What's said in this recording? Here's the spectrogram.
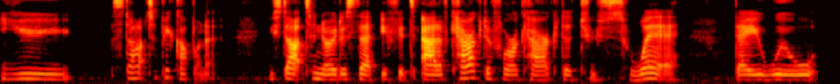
you start to pick up on it. You start to notice that if it's out of character for a character to swear, they will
